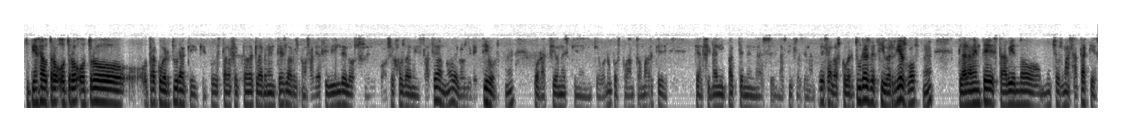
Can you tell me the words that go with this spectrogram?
Tú piensas otro, otro, otro, otra cobertura que, puede estar afectada claramente es la responsabilidad civil de los eh, consejos de administración, ¿no? de los directivos, ¿eh? por acciones que, bueno pues puedan tomar que, que al final impacten en las, en las cifras de la empresa. Las coberturas de ciberriesgos, ¿eh? claramente está habiendo muchos más ataques,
